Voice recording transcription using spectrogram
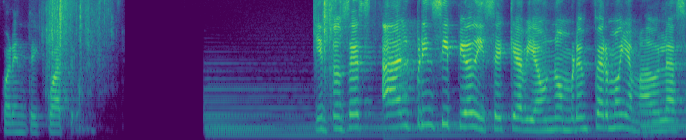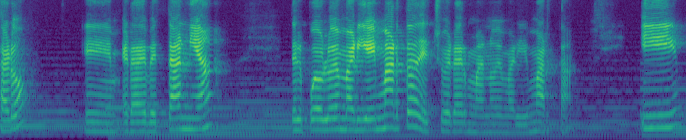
44. Y entonces al principio dice que había un hombre enfermo llamado Lázaro, em, era de Betania, del pueblo de María y Marta, de hecho era hermano de María y Marta. Y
